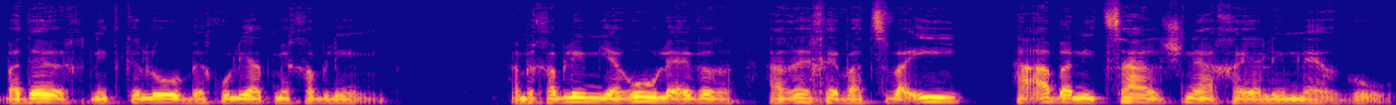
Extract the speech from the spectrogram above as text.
בדרך נתקלו בחוליית מחבלים. המחבלים ירו לעבר הרכב הצבאי, האבא ניצל, שני החיילים נהרגו.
